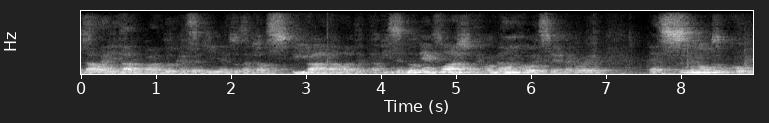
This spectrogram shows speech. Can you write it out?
vzala gitaru a do kasetí něco začal zpívat, ale ta, ta píseň byla nějak zvláštní, takové melancholické, takové, já jsem nemohl to uchopit.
